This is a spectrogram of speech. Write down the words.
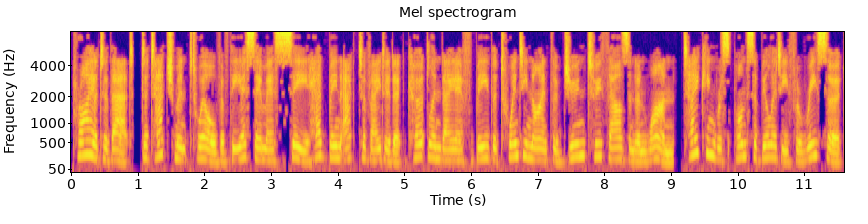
Prior to that, Detachment 12 of the SMSC had been activated at Kirtland AFB 29 June 2001, taking responsibility for research,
